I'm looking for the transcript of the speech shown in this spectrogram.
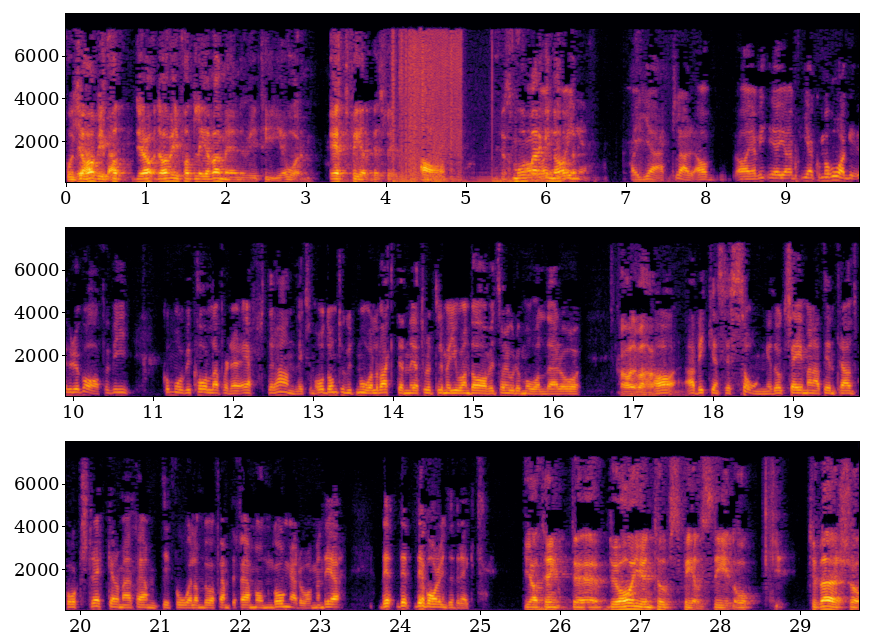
Och det har, vi fått, det har, det har, vi fått leva med nu i tio år. Ett felbeslut. Ja. Små ja, marginaler. Ja jäklar. Ja, ja, jag, jag, jag kommer ihåg hur det var, för vi kommer ihåg vi kollade på det där efterhand. Liksom. Och de tog ut målvakten. Jag tror till och med Johan Davidsson gjorde mål där. Och Ja, det var han. Ja, vilken säsong. Då säger man att det är en transportsträcka de här 52 eller om det var 55 omgångar då. Men det, det, det, det var det inte direkt. Jag tänkte, du har ju en tuff spelstil och tyvärr så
